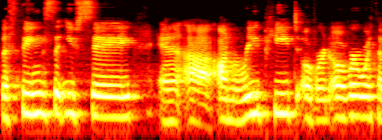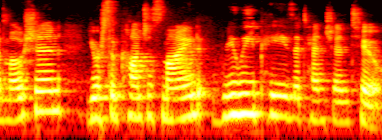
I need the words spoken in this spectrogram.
The things that you say uh, on repeat over and over with emotion, your subconscious mind really pays attention to.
